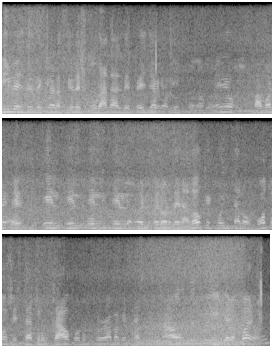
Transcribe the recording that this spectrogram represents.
miles de declaraciones juradas de Peña que ha visto Vamos, el, el, ordenador que cuenta los votos está trucado con un programa que está trucado. Y, bueno, un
